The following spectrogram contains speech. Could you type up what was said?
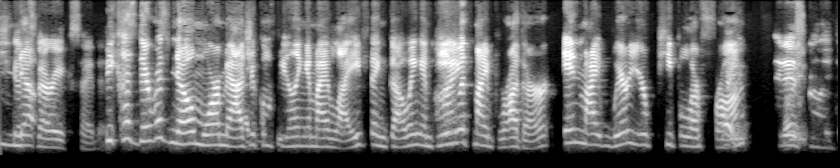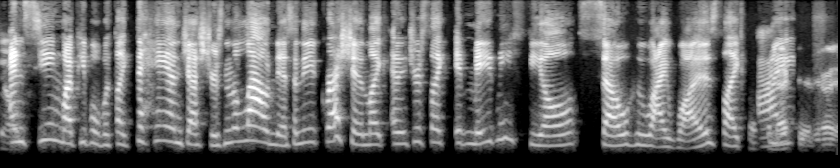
She no, very excited. because there was no more magical feeling in my life than going and being I- with my brother in my where your people are from Right. it is right. really dope. and seeing my people with like the hand gestures and the loudness and the aggression like and it just like it made me feel so who i was like So i right?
